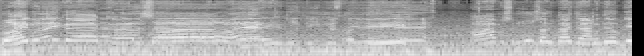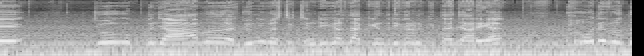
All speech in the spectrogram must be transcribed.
ਵਾਹਿਗੁਰੂ ਜੀ ਕਾ ਖਾਲਸਾ ਵਾਹਿਗੁਰੂ ਜੀ ਕੀ ਫਤਿਹ। ਆਪ ਸਮੂਹ ਸੰਗਤਾਂ ਜਾਣਦੇ ਹੋ ਕਿ ਜੋ ਪੰਜਾਬ ਯੂਨੀਵਰਸਿਟੀ ਚੰਡੀਗੜ੍ਹ ਦਾ ਕੇਂਦਰੀਕਰਨ ਕੀਤਾ ਜਾ ਰਿਹਾ ਉਹਦੇ ਵਿਰੁੱਧ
